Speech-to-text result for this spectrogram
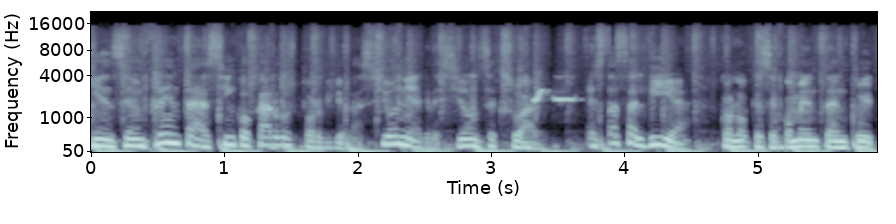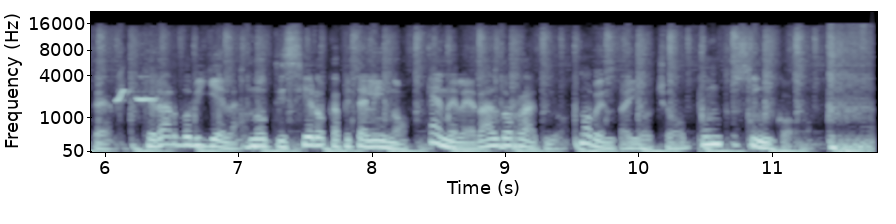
quien se enfrenta a cinco cargos por violación y agresión sexual. Estás al día con lo que se comenta en Twitter. Gerardo Villela, Noticiero Capitalino, en el Heraldo Radio 98.5.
